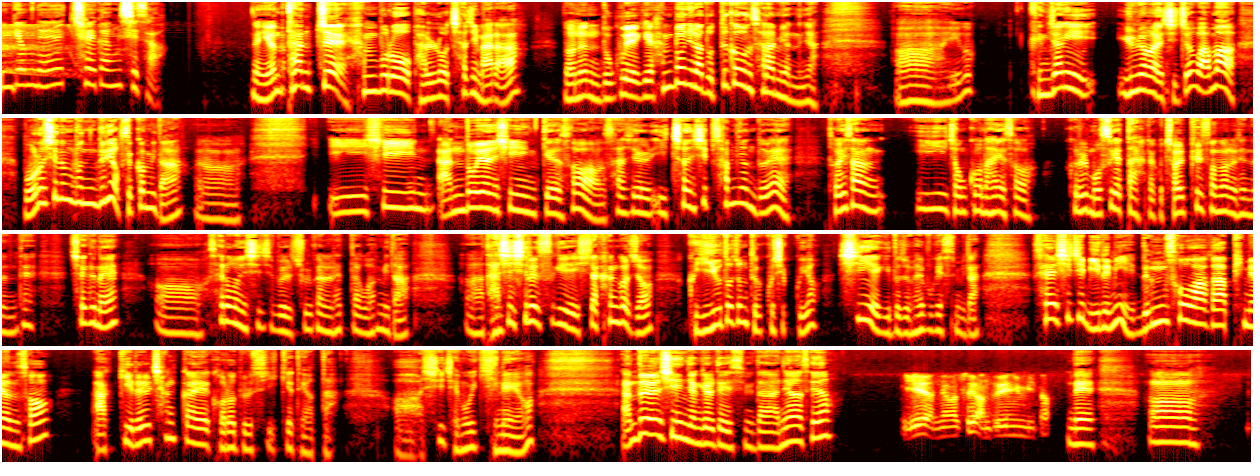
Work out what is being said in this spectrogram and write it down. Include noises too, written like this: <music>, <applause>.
김경래 최강 시사. 네, 연탄재 함부로 발로 차지 마라. 너는 누구에게 한 번이라도 뜨거운 사람이었느냐. 아, 이거 굉장히 유명하시죠? 아마 모르시는 분들이 없을 겁니다. 어, 이 시인, 안도현 시인께서 사실 2013년도에 더 이상 이 정권 하에서 글을 못 쓰겠다라고 절필 선언을 했는데 최근에 어, 새로운 시집을 출간을 했다고 합니다. 아, 다시 시를 쓰기 시작한 거죠. 그 이유도 좀 듣고 싶고요. 시 얘기도 좀 해보겠습니다. 새 시집 이름이 능소화가 피면서 악기를 창가에 걸어둘 수 있게 되었다. 아, 시 제목이 기네요. 안도현 시인 연결되어 있습니다. 안녕하세요. 예, 안녕하세요. 안도현입니다. 네. 어,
